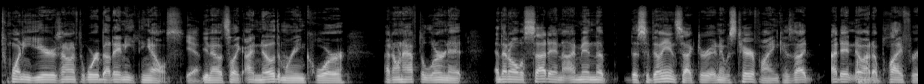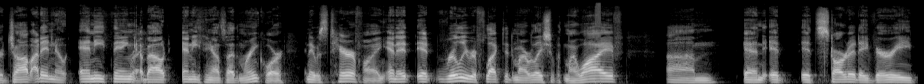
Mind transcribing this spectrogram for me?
20 years. I don't have to worry about anything else. Yeah. you know, it's like I know the Marine Corps. I don't have to learn it. And then all of a sudden, I'm in the the civilian sector, and it was terrifying because I I didn't know how to apply for a job. I didn't know anything Right. about anything outside the Marine Corps, and it was terrifying. And it it really reflected in my relationship with my wife. Um, and it it started a very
